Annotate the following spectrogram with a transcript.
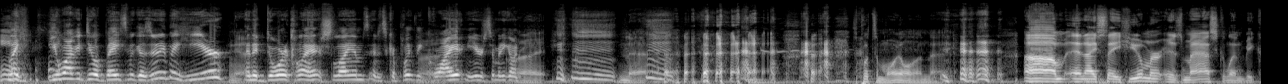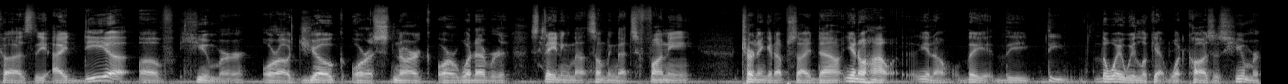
like you walk into a basement, goes, "Is anybody here?" Yeah. And a door cla- slams, and it's completely quiet, and you hear somebody going, Right. nah. Let's put some oil on that. Um, and I say humor is masculine because the idea of humor or a joke or a snark or whatever, stating that something that's funny, turning it upside down. You know how you know the the the the way we look at what causes humor.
